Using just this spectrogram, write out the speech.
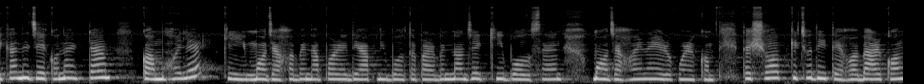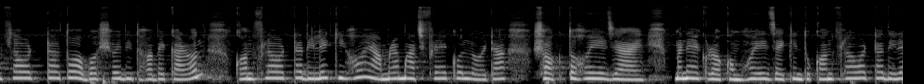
এখানে যে কোনো একটা কম হলে কি মজা হবে না পরে দিয়ে আপনি বলতে পারবেন না যে কি বলছেন, মজা হয় না, এরকম এরকম। তাই সব কিছু দিতে হবে। আর কর্নফ্লাওয়ারটা তো অবশ্যই দিতে হবে। কারণ কর্নফ্লাওয়ারটা দিলে কি হয়, আমরা মাছ ফ্রাই করলে ওটা শক্ত হয়ে যায় মানে একরকম হয়ে যায়। কিন্তু কর্নফ্লাওয়ারটা দিলে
